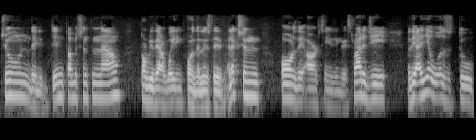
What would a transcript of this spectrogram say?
June. They didn't publish until now. Probably they are waiting for the legislative election or they are changing their strategy. But the idea was to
